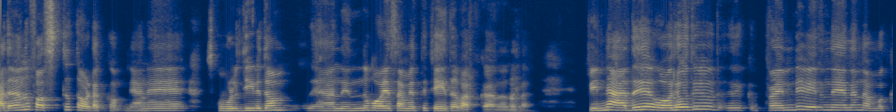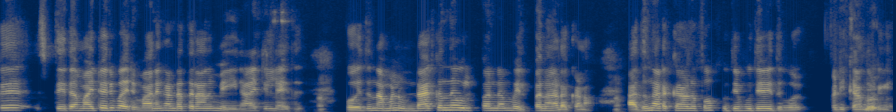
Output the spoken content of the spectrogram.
അതാണ് ഫസ്റ്റ് തുടക്കം. ഞാൻ സ്കൂൾ ജീവിതം നിന്ന് പോയ സമയത്ത് ചെയ്ത വർക്കാണ് അതുള്ള പിന്നെ അത് ഓരോ ട്രെൻഡ് വരുന്നതിന് നമുക്ക് സ്ഥിരമായിട്ട് ഒരു വരുമാനം കണ്ടെത്തലാണ് മെയിൻ ആയിട്ടുള്ള ഇത്. അപ്പോൾ ഇത് നമ്മൾ ഉണ്ടാക്കുന്ന ഉൽപ്പന്നം വിൽപ്പന നടക്കണം. അത് നടക്കാതെ ഇപ്പോൾ പുതിയ പുതിയ ഇത് പഠിക്കാൻ തുടങ്ങി.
